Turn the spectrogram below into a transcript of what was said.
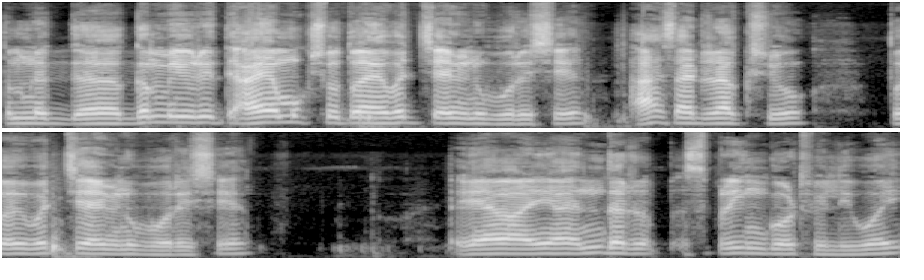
તમને ગમે એવી રીતે અહીંયા મૂકશો તો અહીંયા વચ્ચે આવીને ઊભો રહેશે. આ સાઈડ રાખશો તો એ વચ્ચે આવીને ઊભો રહેશે. અહીંયા અહીંયા અંદર સ્પ્રિંગ ગોઠવેલી હોય,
